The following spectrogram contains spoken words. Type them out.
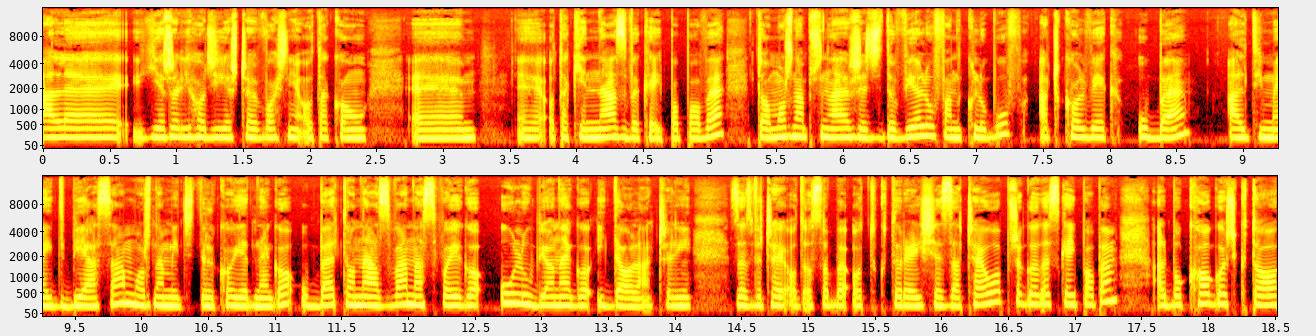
ale jeżeli chodzi jeszcze właśnie o taką e, e o takie nazwy k-popowe, to można przynależeć do wielu fan klubów, aczkolwiek UB Ultimate Biasa można mieć tylko jednego. UB to nazwa na swojego ulubionego idola, czyli zazwyczaj od osoby, od której się zaczęło przygodę z K-popem, albo kogoś, kto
